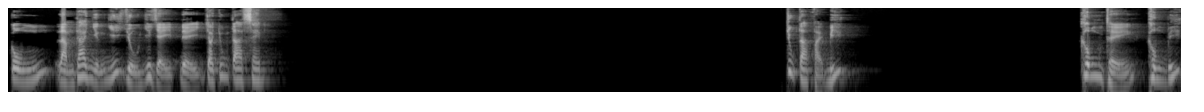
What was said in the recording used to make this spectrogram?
Cũng làm ra những ví dụ như vậy để cho chúng ta xem. Chúng ta phải biết. Không thể không biết.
